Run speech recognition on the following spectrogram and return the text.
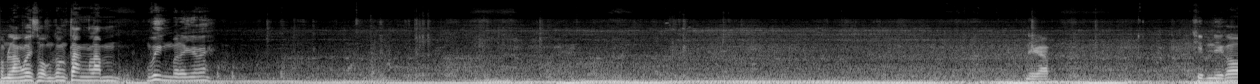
กำลังไว้ส่งต้องตั้งลำวิ่งมาเลยใช่ไหมนี่ครับคลิปนี้ก็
